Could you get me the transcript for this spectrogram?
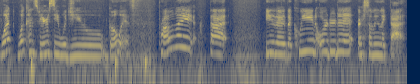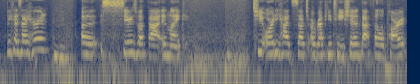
what what conspiracy would you go with? Probably that either the queen ordered it or something like that. Because I heard mm-hmm. a series about that and like she already had such a reputation that fell apart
